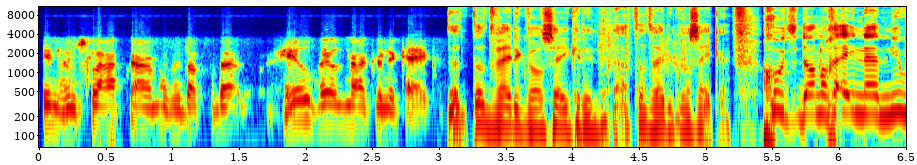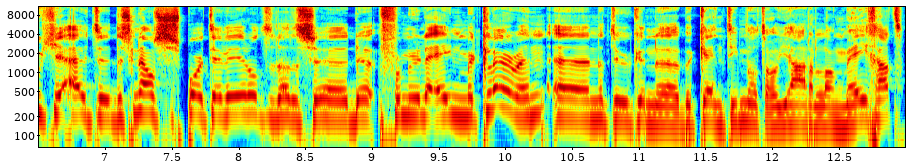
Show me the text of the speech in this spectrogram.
in hun slaapkamer. En dat we daar heel veel naar kunnen kijken. Dat, dat weet ik wel zeker inderdaad. Dat weet ik wel zeker. Goed, dan nog één nieuwtje uit de snelste sport ter wereld. Dat is de Formule 1 McLaren. natuurlijk een bekend team dat al jarenlang meegaat.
